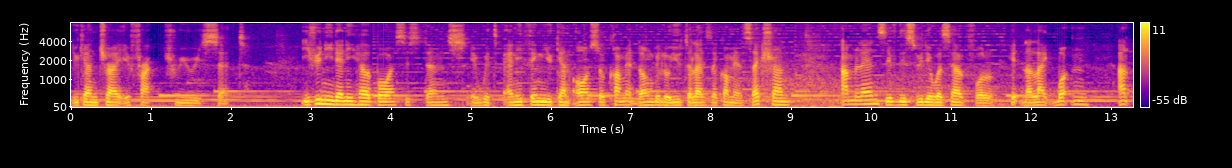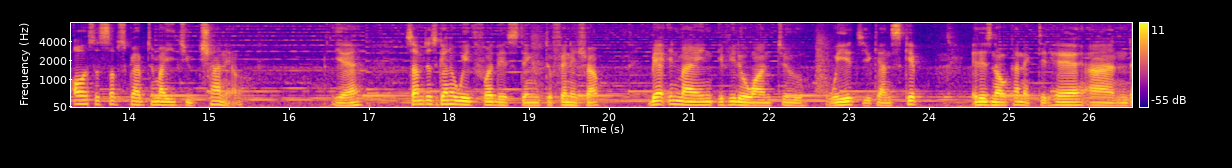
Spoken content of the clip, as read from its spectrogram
You can try a factory reset if you need any help or assistance eh, with anything you can also comment down below. Utilize the comment section. I'm Lenz if this video was helpful hit the like button and also subscribe to my YouTube channel. Yeah. So I'm just gonna wait for this thing to finish up. Bear in mind if you don't want to wait you can skip. It is now connected here and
